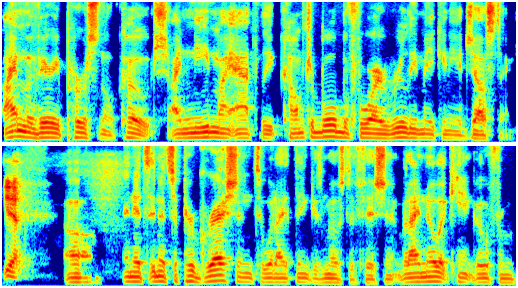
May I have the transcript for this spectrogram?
I'm a very personal coach. I need my athlete comfortable before I really make any adjusting. Yeah. Um, and it's and it's a progression to what I think is most efficient. But I know it can't go from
